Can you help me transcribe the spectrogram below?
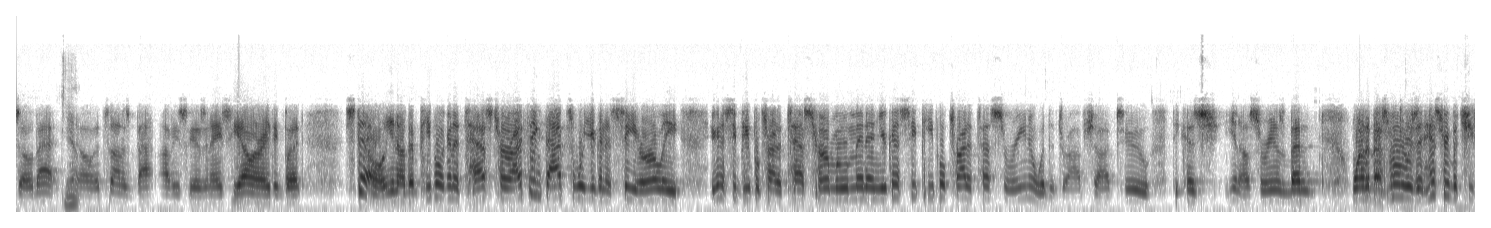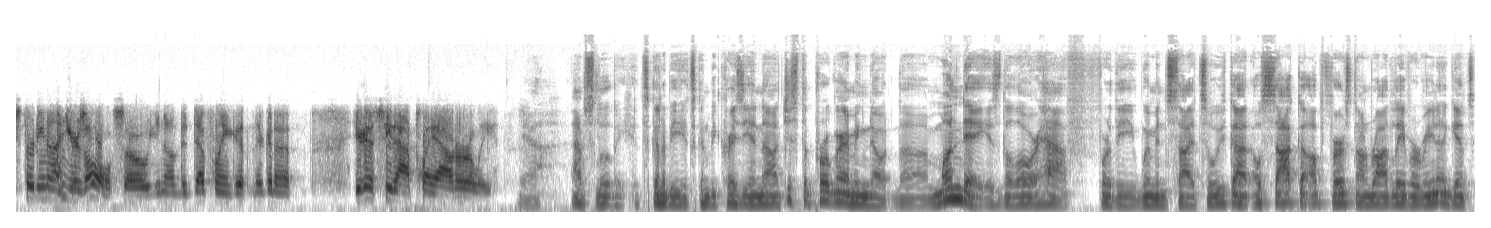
so that yep. you know it's not as bad obviously as an ACL or anything. But still, you know, the people are going to test her. I think that's what you're going to see early. You're going to see people try to test her movement, and you're going to see people try to test Serena with the drop shot too, because you know Serena's been one of the best movers in history, but she's 39 years old. So you know they're definitely they're gonna you're gonna see that play out early. Yeah. Absolutely, it's gonna be it's gonna be crazy. And uh, just the programming note: the Monday is the lower half for the women's side. So we've got Osaka up first on Rod Laver Arena against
